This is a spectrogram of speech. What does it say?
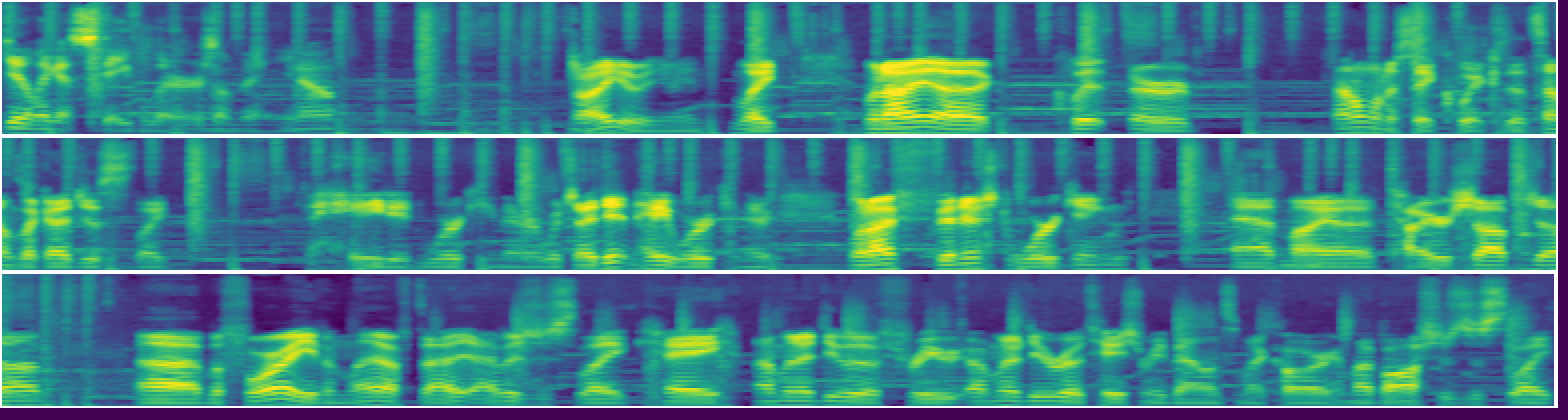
get like a stapler or something, you know? No, I get what you mean. Like when I uh, quit, or I don't want to say quit because that sounds like I just like hated working there, which I didn't hate working there. When I finished working at my uh, tire shop job, uh, before I even left, I, I was just like, "Hey, I'm gonna do a free, I'm gonna do a rotation rebalance in my car." And my boss was just like,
